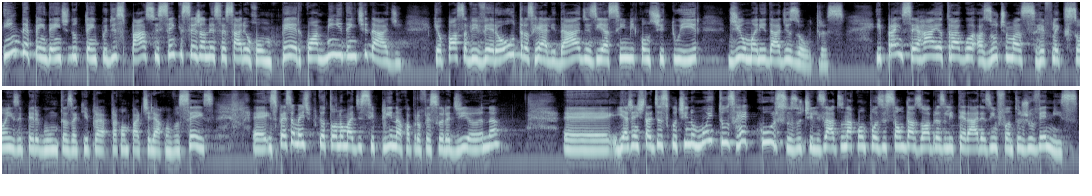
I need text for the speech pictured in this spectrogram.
independente do tempo e do espaço e sem que seja necessário romper com a minha identidade, que eu possa viver outras realidades e assim me constituir de humanidades outras. E para encerrar, eu trago as últimas reflexões e perguntas aqui para compartilhar com vocês, é, especialmente porque eu estou numa disciplina com a professora Diana, é, e a gente está discutindo muitos recursos utilizados na composição das obras literárias infanto-juvenis.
